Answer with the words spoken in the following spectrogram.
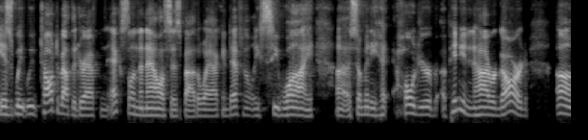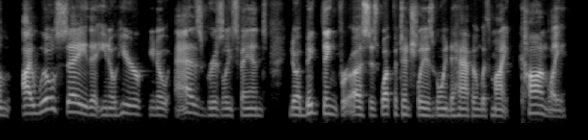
is we we've talked about the draft and excellent analysis, by the way. I can definitely see why uh, so many hold your opinion in high regard. Um, I will say that, you know, here, you know, as Grizzlies fans, you know, a big thing for us is what potentially is going to happen with Mike Conley.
